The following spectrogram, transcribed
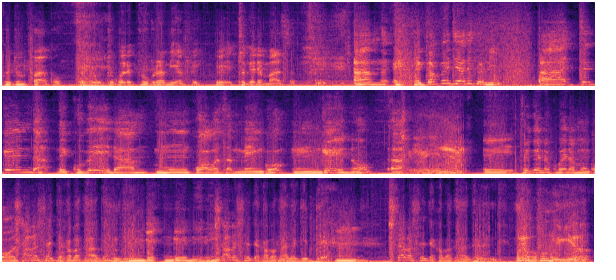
Kwetumfaako tukole programu yaffe tugende maaso gavumenti ya regioni tegenda kubeera mu nkwawa za mengo ngeno tegenda. kubeera mu nkwawa sabasajja kabaka agambye ngeneri sabasajja kabaka alagidde. Sabasajja kabaka agambye mpuyo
